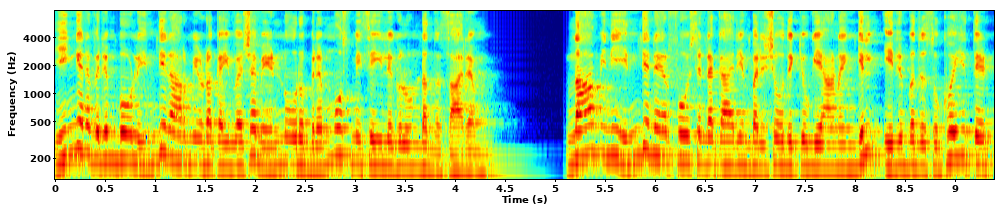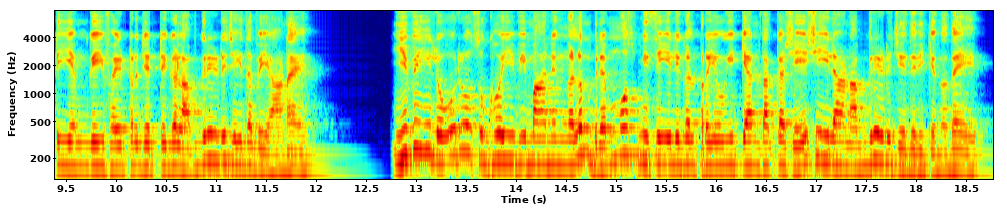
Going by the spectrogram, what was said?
ഇങ്ങനെ വരുമ്പോൾ ഇന്ത്യൻ ആർമിയുടെ കൈവശം എണ്ണൂറ് ബ്രഹ്മോസ് മിസൈലുകൾ ഉണ്ടെന്ന് സാരം. നാം ഇനി ഇന്ത്യൻ എയർഫോഴ്സിന്റെ കാര്യം പരിശോധിക്കുകയാണെങ്കിൽ ഇരുപത് Sukhoi thirty M K I fighter ജെറ്റുകൾ അപ്ഗ്രേഡ് ചെയ്തവയാണ്. ഇവയിൽ ഓരോ സുഖോയി വിമാനങ്ങളും ബ്രഹ്മോസ് മിസൈലുകൾ പ്രയോഗിക്കാൻ തക്ക ശേഷിയിലാണ് അപ്ഗ്രേഡ് ചെയ്തിരിക്കുന്നത്.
